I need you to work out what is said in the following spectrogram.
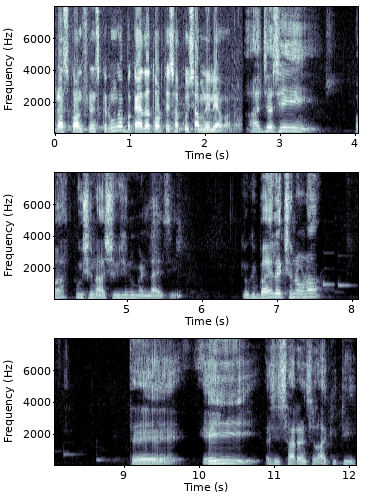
ਪ੍ਰੈਸ ਕਾਨਫਰੰਸ ਕਰੂੰਗਾ ਬਕਾਇਦਾ ਤੌਰ ਤੇ ਸਭ ਕੁਝ ਸਾਹਮਣੇ ਲਿਆਵਾਂਗਾ। ਅੱਜ ਅਸੀਂ ਭਾਰਤ ਭੂਸ਼ਣ ਆਸ਼ੂ ਜੀ ਨੂੰ ਮਿਲਣ ਆਏ ਸੀ ਕਿਉਂਕਿ ਬਾਈ ਇਲੈਕਸ਼ਨ ਹੋਣਾ ਤੇ ਇਹੀ ਅਸੀਂ ਸਾਰਿਆਂ ਨੇ ਸਲਾਹ ਕੀਤੀ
